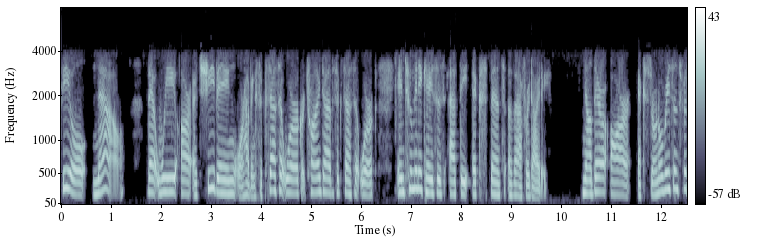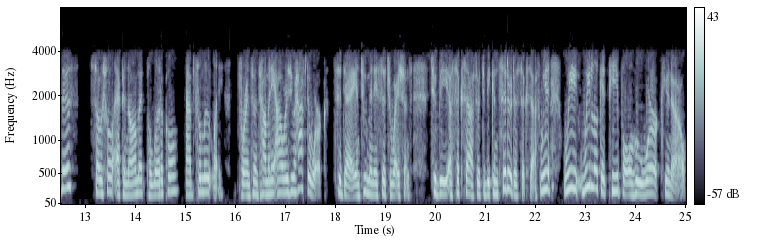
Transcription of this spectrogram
feel now that we are achieving or having success at work or trying to have success at work in too many cases at the expense of Aphrodite. Now there are external reasons for this. Social, economic, political, absolutely. For instance, how many hours you have to work today in too many situations to be a success or to be considered a success. We, we, we look at people who work, you know,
